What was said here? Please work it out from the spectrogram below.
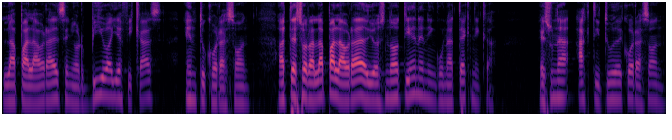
la palabra del Señor viva y eficaz en tu corazón. Atesorar la palabra de Dios no tiene ninguna técnica. Es una actitud de corazón.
